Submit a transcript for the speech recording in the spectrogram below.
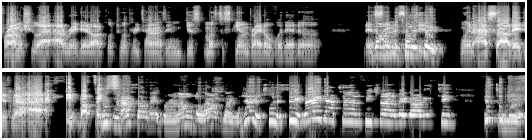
promise you, I, I read that article two or three times and just must have skimmed right over that uh that sentence. When I saw that just now, I hit my face. Mm-mm, I saw that, Brian. I don't know. I was like, 126. I ain't got time to be trying to make all these teams. It's too much.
